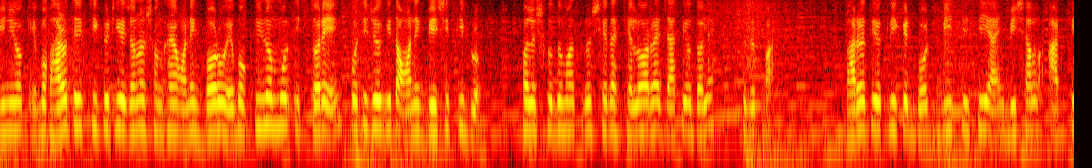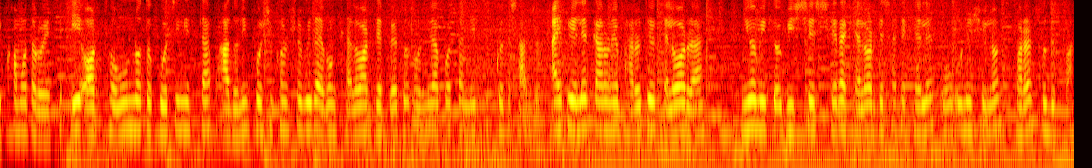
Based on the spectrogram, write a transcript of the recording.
বিনিয়োগ এবং ভারতের ক্রিকেটীয় জনসংখ্যায় অনেক বড় এবং তৃণমূল স্তরে প্রতিযোগিতা অনেক বেশি তীব্র, ফলে শুধুমাত্র সেরা খেলোয়াড়রা জাতীয় দলে সুযোগ পান। ভারতীয় ক্রিকেট বোর্ড বিসিসিআই বিশাল আর্থিক ক্ষমতা রয়েছে। এই অর্থ উন্নত কোচিং স্টাফ, আধুনিক প্রশিক্ষণ সুবিধা এবং খেলোয়াড়দের বেতন ও নিরাপত্তা নিশ্চিত করতে সাহায্য। আইপিএল এর কারণে ভারতীয় খেলোয়াড়রা নিয়মিত বিশ্বের সেরা খেলোয়াড়দের সাথে খেলে ও অনুশীলন করার সুযোগ পান,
